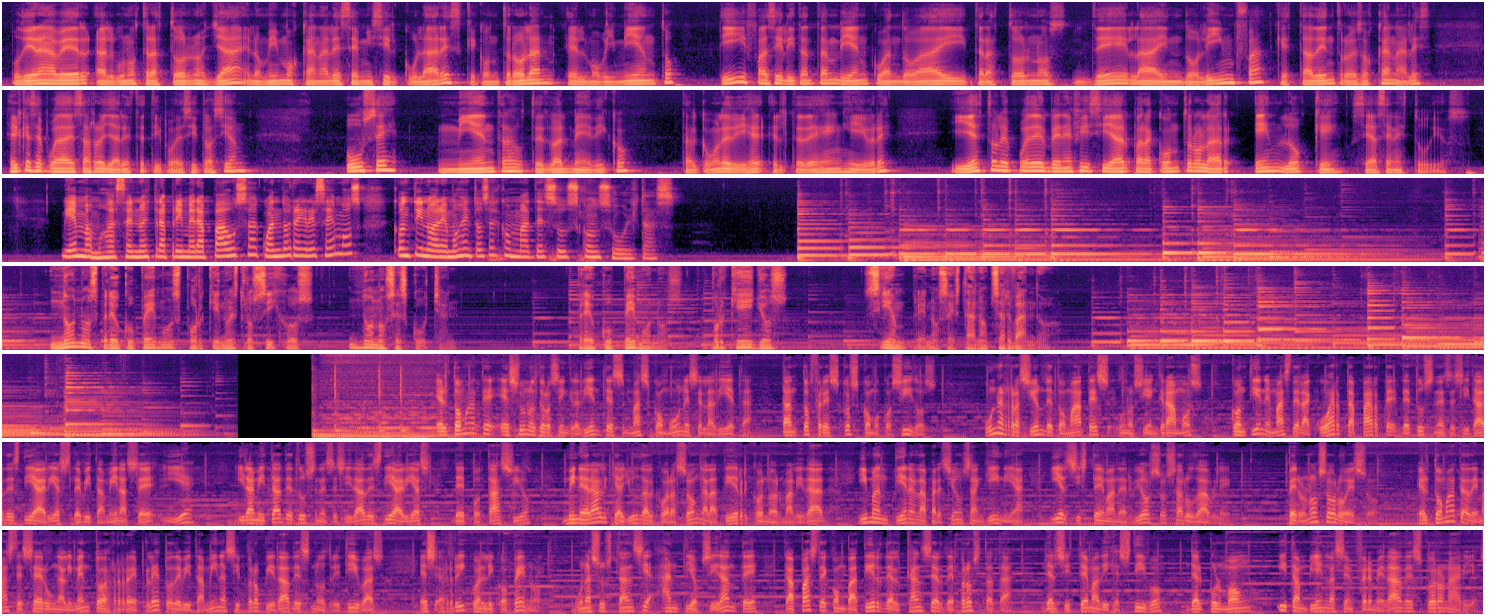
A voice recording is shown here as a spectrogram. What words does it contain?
pudieran haber algunos trastornos ya en los mismos canales semicirculares que controlan el movimiento y facilitan también cuando hay trastornos de la endolinfa que está dentro de esos canales, el que se pueda desarrollar este tipo de situación. Use mientras usted va al médico, tal como le dije, el té de jengibre, y esto le puede beneficiar para controlar en lo que se hacen estudios. Bien, vamos a hacer nuestra primera pausa. Cuando regresemos, continuaremos entonces con más de sus consultas. No nos preocupemos porque nuestros hijos no nos escuchan. Preocupémonos, porque ellos siempre nos están observando. El tomate es uno de los ingredientes más comunes en la dieta, tanto frescos como cocidos. Una ración de tomates, unos 100 gramos, contiene más de la cuarta parte de tus necesidades diarias de vitamina C y E y la mitad de tus necesidades diarias de potasio, mineral que ayuda al corazón a latir con normalidad y mantiene la presión sanguínea y el sistema nervioso saludable. Pero no solo eso. El tomate, además de ser un alimento repleto de vitaminas y propiedades nutritivas, es rico en licopeno, una sustancia antioxidante capaz de combatir del cáncer de próstata, del sistema digestivo, del pulmón y también las enfermedades coronarias.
